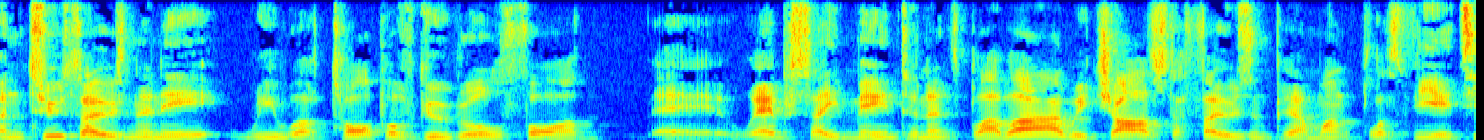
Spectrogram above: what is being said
in 2008, we were top of Google for uh, website maintenance, blah blah. We charged a thousand per month plus VAT.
